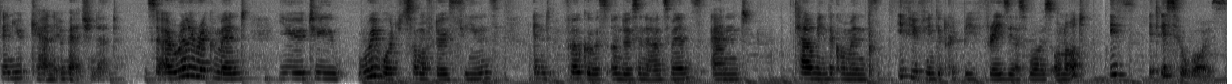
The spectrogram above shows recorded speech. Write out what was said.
then you can imagine that. So I really recommend you to rewatch some of those scenes and focus on those announcements and tell me in the comments if you think it could be Fresia's voice or not. If it is her voice,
